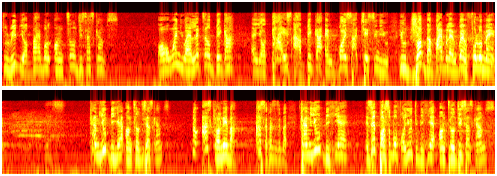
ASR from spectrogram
to read your Bible until Jesus comes? Or when you are a little bigger and your thighs are bigger and boys are chasing you, you drop the Bible and go and follow men. Yes. Can you be here until Jesus comes? No, ask your neighbor. Ask the person, can you be here? Is it possible for you to be here until Jesus comes?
